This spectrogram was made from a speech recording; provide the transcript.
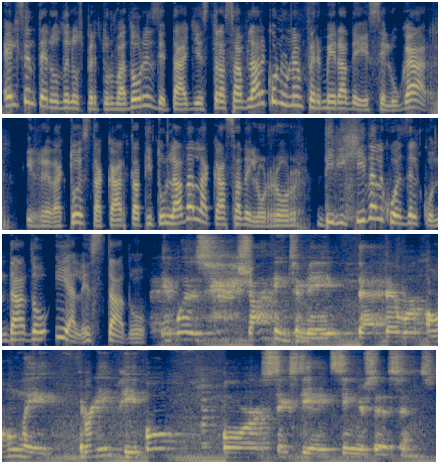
Él se enteró de los perturbadores detalles tras hablar con una enfermera de ese lugar y redactó esta carta titulada La Casa del Horror, dirigida al juez del condado y al estado. It was shocking to me that there were only three people for 68 senior citizens.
